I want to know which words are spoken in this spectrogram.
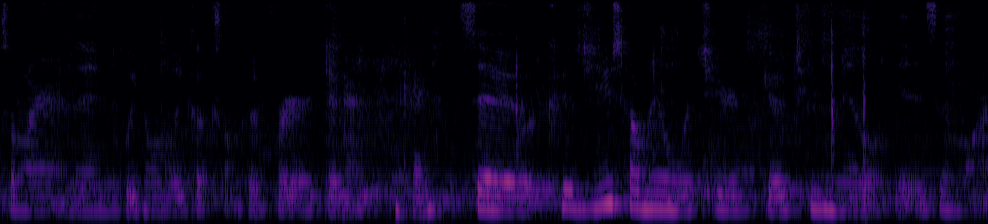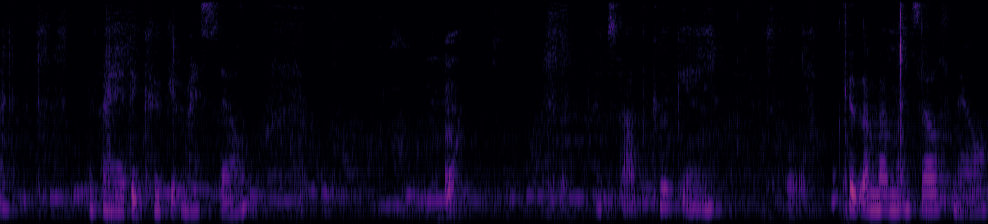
somewhere, and then we normally cook something for dinner. Okay. So, could you tell me what your go-to meal is and why? If I had to cook it myself, stop cooking because I'm by myself now.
